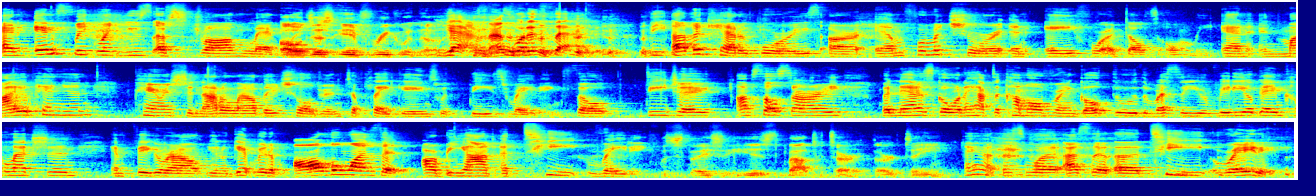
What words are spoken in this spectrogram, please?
and infrequent use of strong language. Oh, just infrequent, huh? Yes, that's what it said. The other categories are M for mature and A for adults only. And in my opinion, parents should not allow their children to play games with these ratings. So DJ, I'm so sorry, but Nana's going to have to come over and go through the rest of your video game collection and figure out, you know, get rid of all the ones that are beyond a T rating. Stacy is about to turn 13. Yeah, that's why I said a T rating,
